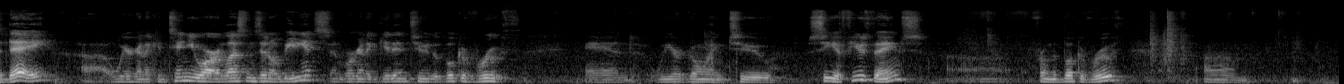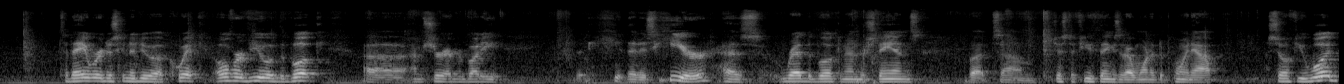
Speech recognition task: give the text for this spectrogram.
today uh, we're going to continue our lessons in obedience and we're going to get into the book of Ruth. And we are going to see a few things uh, from the book of Ruth. Um, today we're just going to do a quick overview of the book. Uh, I'm sure everybody that is here has read the book and understands, but um, just a few things that I wanted to point out. So if you would,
